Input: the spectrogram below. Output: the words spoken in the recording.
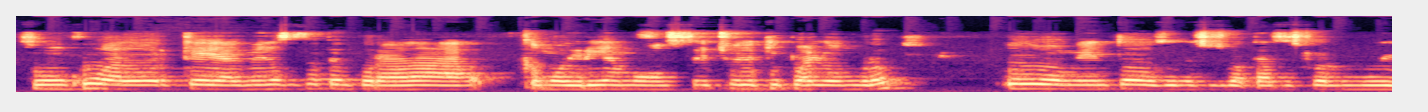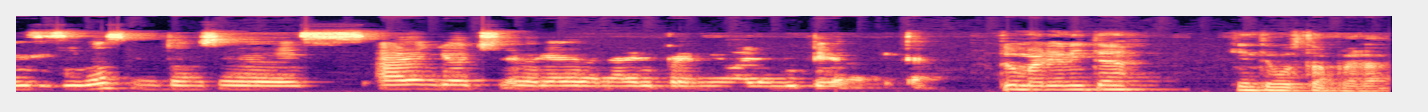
Es un jugador que al menos esta temporada, como diríamos, echó el equipo al hombro. Hubo momentos donde sus batazos fueron muy decisivos, entonces Aaron Judge debería de ganar el premio al MVP de la Americana. Tú, Marianita, ¿quién te gusta para,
